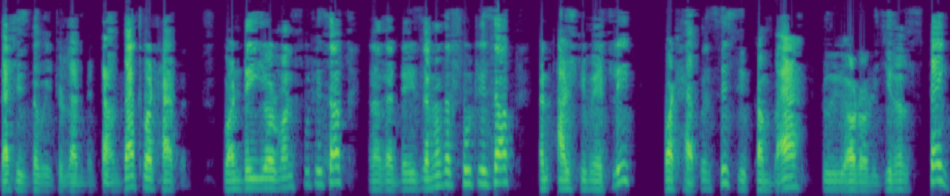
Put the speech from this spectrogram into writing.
that is the way to London town. That's what happens. One day your one foot is up, another day is another foot is up, and ultimately what happens is you come back to your original state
